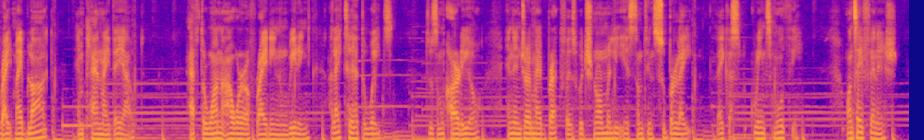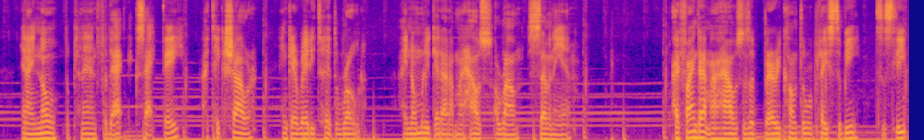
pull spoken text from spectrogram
write my blog, and plan my day out. After one hour of writing and reading, I like to hit the weights, do some cardio, and enjoy my breakfast, which normally is something super light, like a green smoothie. Once I finish, and I know the plan for that exact day, I take a shower and get ready to hit the road. I normally get out of my house around 7 a.m. I find that my house is a very comfortable place to be, to sleep,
